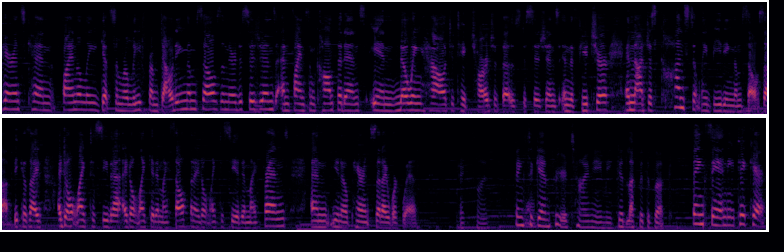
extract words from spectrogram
parents can finally get some relief from doubting themselves and their decisions and find some confidence in knowing how to take charge of those decisions in the future and not just constantly beating themselves up because I, I don't like to see that. I don't like it in myself and I don't like to see it in my friends and, you know, parents that I work with. Excellent. Thanks yeah. again for your time, Amy. Good luck with the book. Thanks, Annie. Take care.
